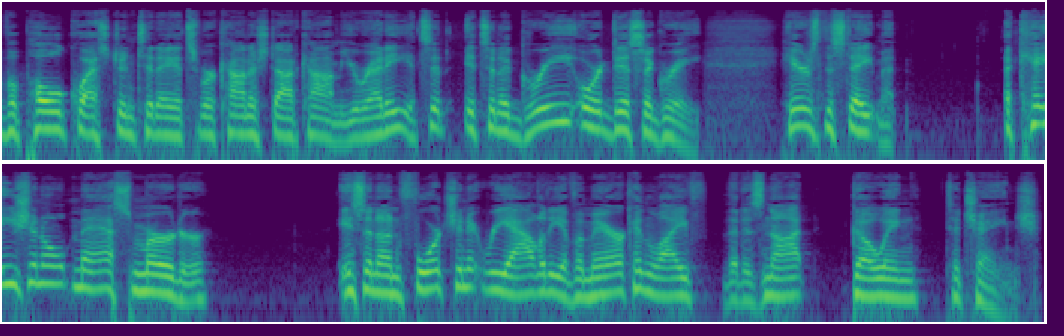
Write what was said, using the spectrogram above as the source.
of a poll question today at smerconish.com. You ready? It's, a, it's an agree or disagree. Here's the statement Occasional mass murder is an unfortunate reality of American life that is not going to change.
